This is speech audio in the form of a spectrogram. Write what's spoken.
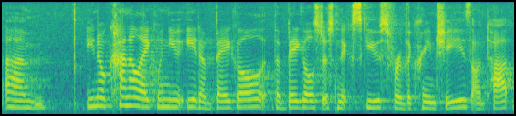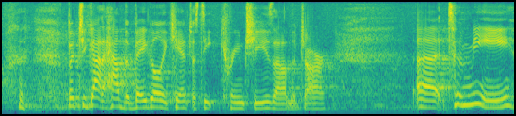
Um, you know kind of like when you eat a bagel the bagel is just an excuse for the cream cheese on top. But you got to have the bagel you can't just eat cream cheese out of the jar. Uh, to me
